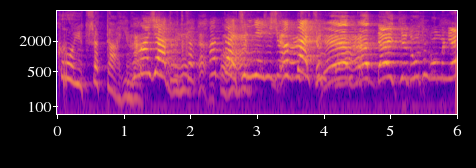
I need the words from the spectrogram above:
кроется тайна. Моя дудка, отдайте мне ее, отдайте. Нет, отдайте дудку мне!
